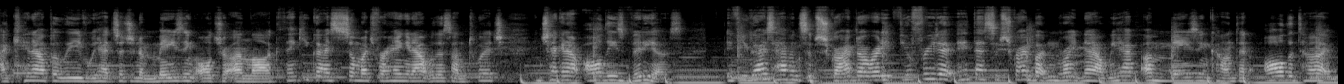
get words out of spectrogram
I cannot believe we had such an amazing Ultra unlock. Thank you guys so much for hanging out with us on Twitch and checking out all these videos. If you guys haven't subscribed already, feel free to hit that subscribe button right now. We have amazing content all the time.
